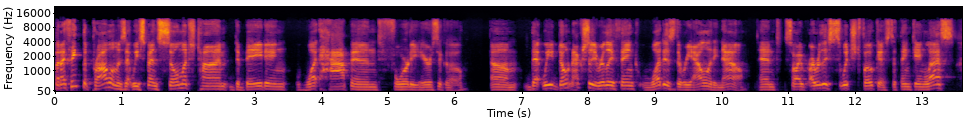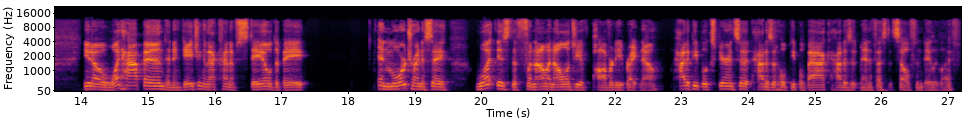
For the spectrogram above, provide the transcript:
But I think the problem is that we spend so much time debating what happened 40 years ago um, that we don't actually really think what is the reality now. And so I, I really switched focus to thinking less you know, what happened and engaging in that kind of stale debate and more trying to say, what is the phenomenology of poverty right now? How do people experience it? How does it hold people back? How does it manifest itself in daily life?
